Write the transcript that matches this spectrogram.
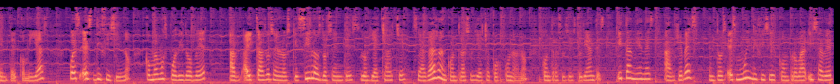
entre comillas, pues es difícil, ¿no? Como hemos podido ver, hay casos en los que sí los docentes, los yachache, se agarran contra sus yachacoscuna, ¿no? Contra sus estudiantes. Y también es al revés. Entonces es muy difícil comprobar y saber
